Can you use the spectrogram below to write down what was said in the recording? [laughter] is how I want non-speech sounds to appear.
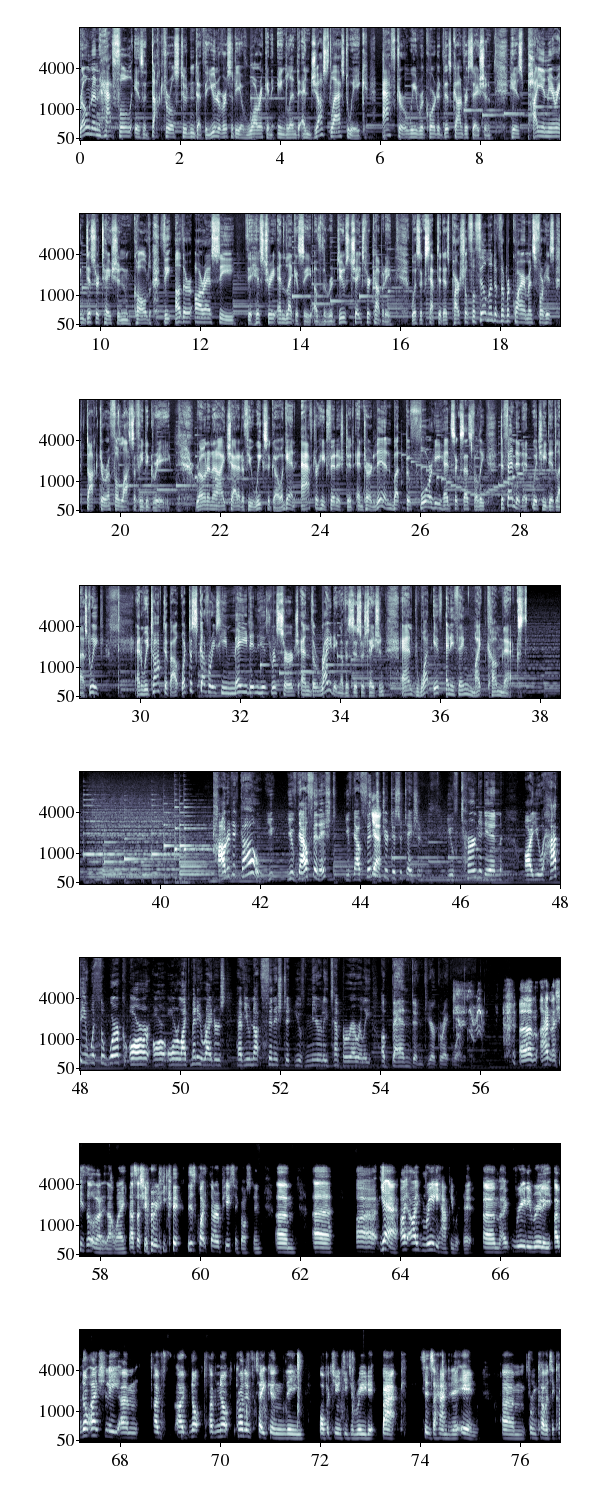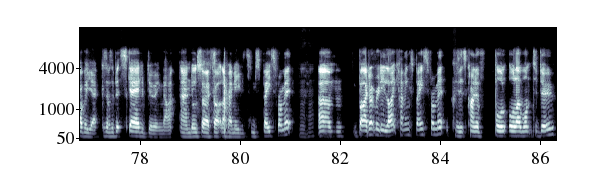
Ronan Hatfull is a doctoral student at the University of Warwick in England, and just last week, after we recorded this conversation, his pioneering dissertation called The Other RSC The History and Legacy of the Reduced Shakespeare Company was accepted as partial fulfillment of the requirements for his Doctor of Philosophy degree. Ronan and I chatted a few weeks ago, again after he'd finished it and turned it in, but before he had successfully defended it, which he did last week and we talked about what discoveries he made in his research and the writing of his dissertation, and what, if anything, might come next. How did it go? You, you've now finished. You've now finished yeah. your dissertation. You've turned it in. Are you happy with the work, or, or, or like many writers, have you not finished it? You've merely temporarily abandoned your great work. Um, I hadn't actually thought about it that way. That's actually really good. This is quite therapeutic, Austin. Um, uh, uh, yeah, I, I'm really happy with it. Um, I really, really. I've not actually. Um, I've I've not I've not kind of taken the opportunity to read it back since I handed it in um, from cover to cover yet because I was a bit scared of doing that, and also I felt like I needed some space from it. Mm-hmm. Um, but I don't really like having space from it because it's kind of all all I want to do.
